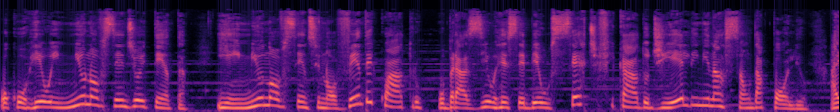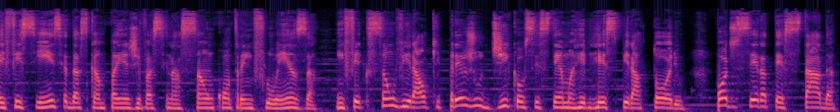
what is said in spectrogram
ocorreu em 1980 e em 1994 o Brasil recebeu o certificado de eliminação da polio. A eficiência das campanhas de vacinação contra a influenza, infecção viral que prejudica o sistema respiratório, pode ser atestada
